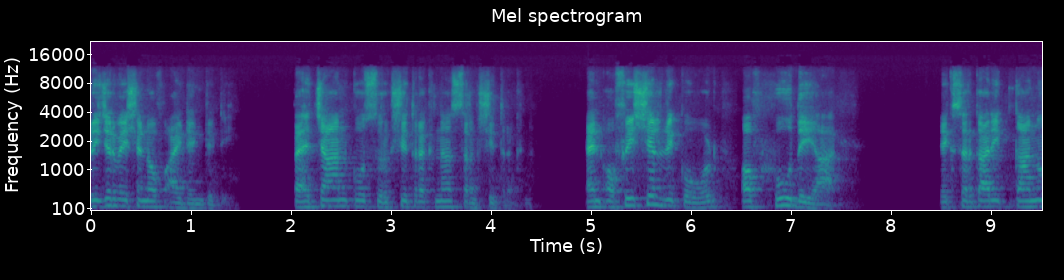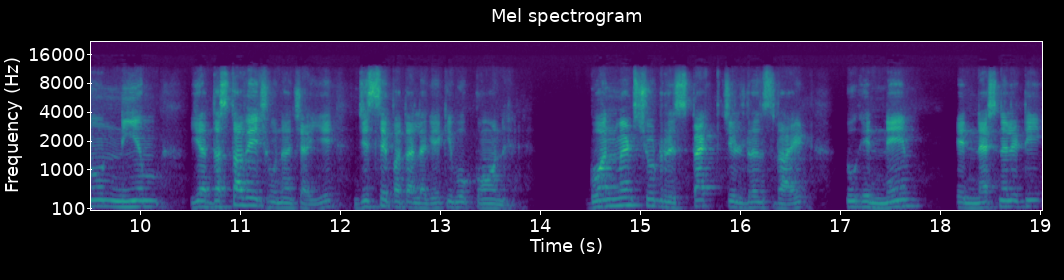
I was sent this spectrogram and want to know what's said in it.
preservation of identity, पहचान को सुरक्षित रखना, संरक्षित रखना। An official record of who they are एक सरकारी कानून, नियम या दस्तावेज़ होना चाहिए जिससे पता लगे कि वो कौन है। Government should respect children's right to a name a nationality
